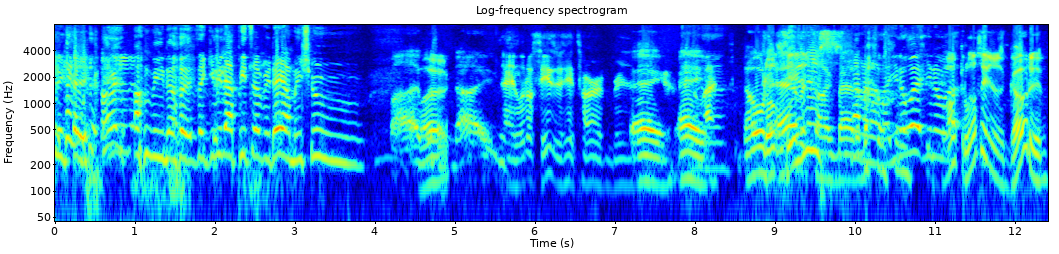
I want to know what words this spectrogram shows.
You your card? I mean, uh, if they give me that pizza every day, I mean, shoo. Fuck, What? nice. Hey, Little Caesars hits hard, bro. Hey, hey, Uh, don't Little Caesars? no, no, no, no. You know what? You know what? Little Caesars goaded.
